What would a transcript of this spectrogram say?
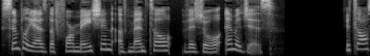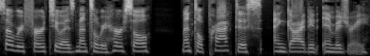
simply as the formation of mental visual images. It's also referred to as mental rehearsal, mental practice, and guided imagery.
